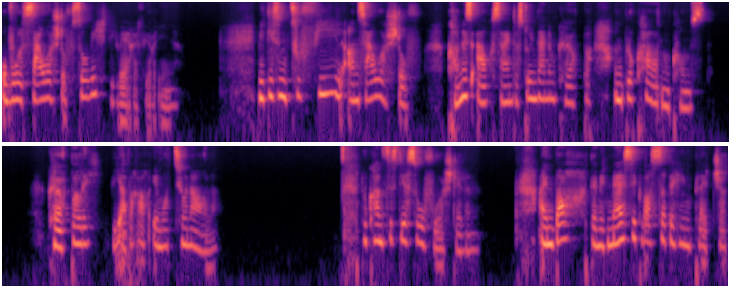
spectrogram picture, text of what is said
obwohl Sauerstoff so wichtig wäre für ihn. Mit diesem zu viel an Sauerstoff kann es auch sein, dass du in deinem Körper an Blockaden kommst. Körperlich wie aber auch emotional. Du kannst es dir so vorstellen. Ein Bach, der mit mäßig Wasser dahin plätschert,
